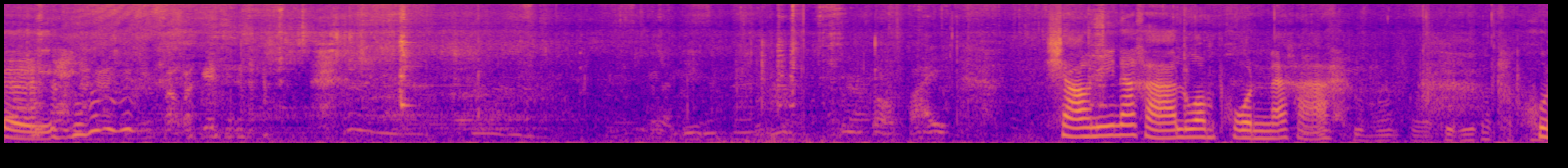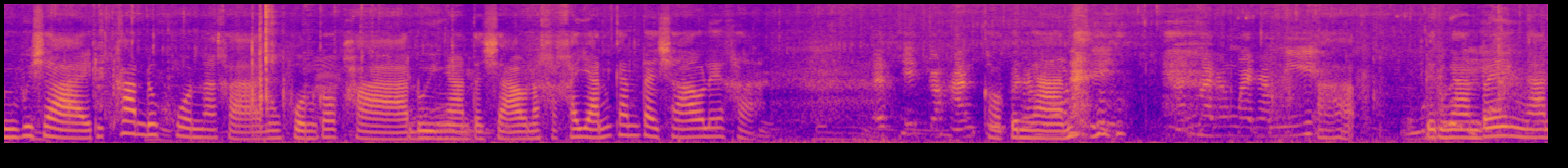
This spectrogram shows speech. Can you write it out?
ยฝากไว้กันสวัสดีนะคะ ต่อไป เช้านี้นะคะ รวมพลนะคะ คุณผู้ชายทุกท่านทุกคนนะคะลุงพลก็พาลุยงานแต่เช้านะคะ ขยันกันแต่เช้าเลยค่ะแอดชิดก็หันขอเป็นงาน หันมาทางไมทางนี้ อ่าเป็นงานเร่งงาน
